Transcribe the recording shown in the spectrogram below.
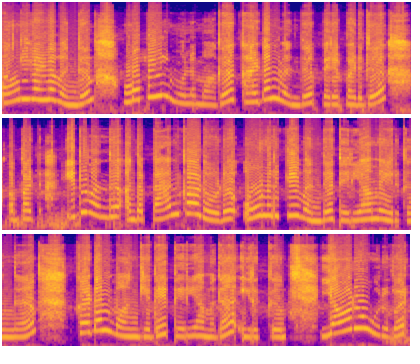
வங்கிகளில் வந்து மொபைல் மூலமாக கடன் வந்து பெறப்படுது. பட் இது வந்து அந்த பேன் கார்டோட ஓனருக்கே வந்து தெரியாமல் இருக்குங்க. கடன் வாங்கியதே தெரியாமல் தான் இருக்குது யாரோ ஒருவர்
